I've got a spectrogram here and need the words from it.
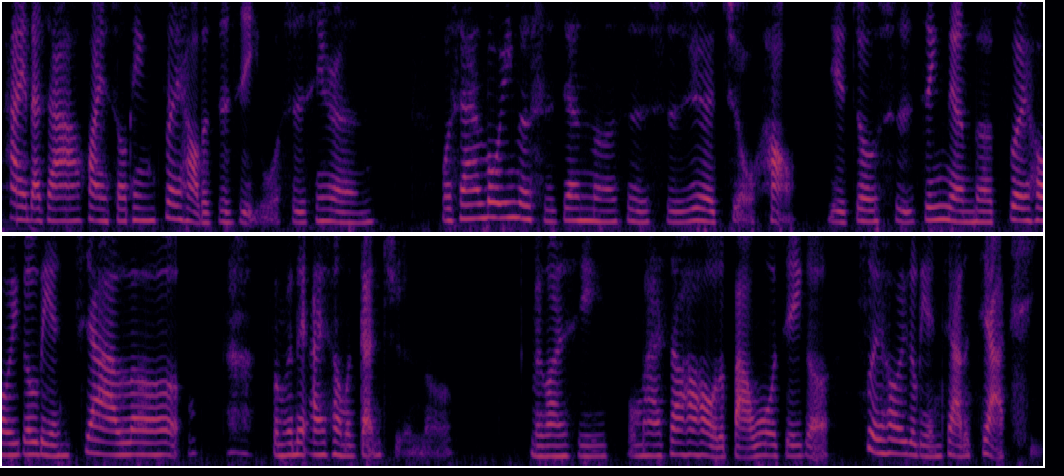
嗨，大家欢迎收听《最好的知己》，我是新人。我现在录音的时间呢是十月九号，也就是今年的最后一个连假了。怎么有点哀伤的感觉呢？没关系，我们还是要好好的把握这个最后一个连假的假期。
